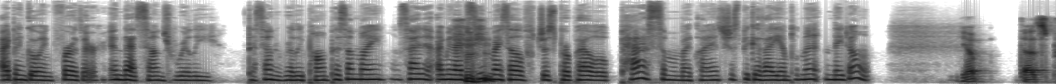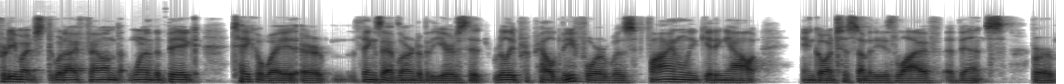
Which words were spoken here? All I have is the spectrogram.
I've been going further. And that sounds really that sounded really pompous on my side. I mean, I've seen myself just propel past some of my clients just because I implement and they don't. Yep. That's pretty much what I found. One of the big takeaway or things I've learned over the years that really propelled me forward was finally getting out and going to some of these live events for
